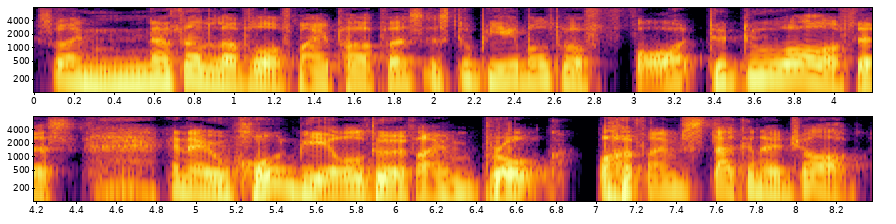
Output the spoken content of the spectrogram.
So another level of my purpose is to be able to afford to do all of this. And I won't be able to if I'm broke or if I'm stuck in a job.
